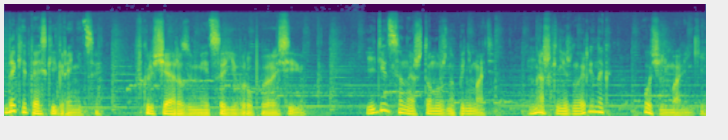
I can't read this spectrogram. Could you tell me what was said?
до китайской границы, включая, разумеется, Европу и Россию. Единственное, что нужно понимать, наш книжный рынок очень маленький.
